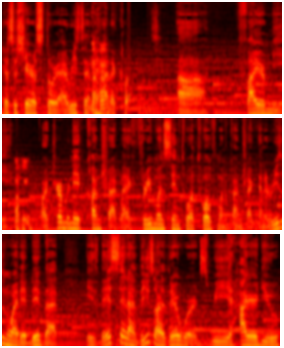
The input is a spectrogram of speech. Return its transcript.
Just to share a story, I recently uh-huh. had a client. Uh, fire me uh-huh. or terminate contract like three months into a 12 month contract. And the reason why they did that is they said, and these are their words we hired you,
